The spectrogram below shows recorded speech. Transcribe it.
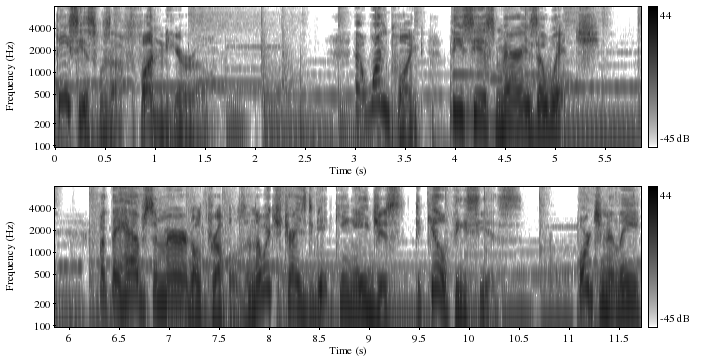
Theseus was a fun hero. At one point, Theseus marries a witch. But they have some marital troubles, and the witch tries to get King Aegeus to kill Theseus. Fortunately,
